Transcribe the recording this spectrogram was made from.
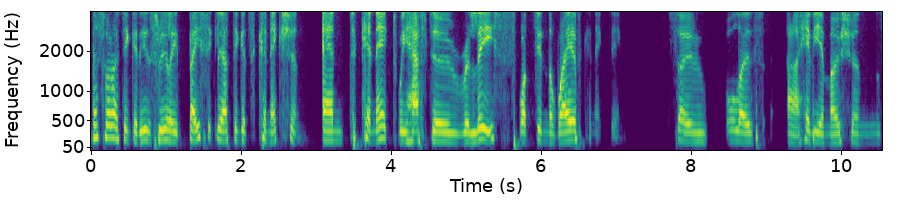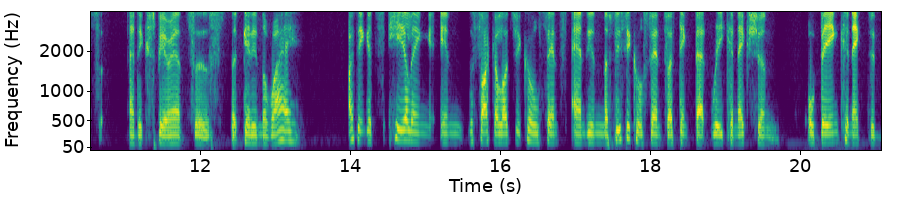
That's what I think it is really. Basically, I think it's connection. And to connect, we have to release what's in the way of connecting. So, all those uh, heavy emotions and experiences that get in the way. I think it's healing in the psychological sense and in the physical sense. I think that reconnection or being connected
